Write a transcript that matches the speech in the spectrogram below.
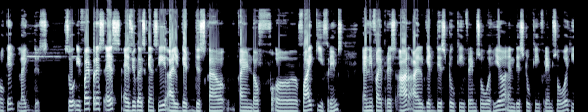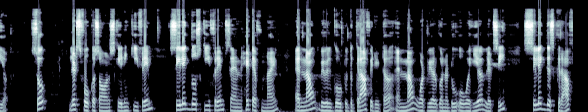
Okay like this. So if i press s as you guys can see i'll get this kind of uh, five keyframes. And if i press r i'll get these two keyframes over here and these two keyframes over here. So let's focus on scaling keyframe. Select those keyframes and hit f9 and now we will go to the graph editor. And now what we are going to do over here let's see. Select this graph.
